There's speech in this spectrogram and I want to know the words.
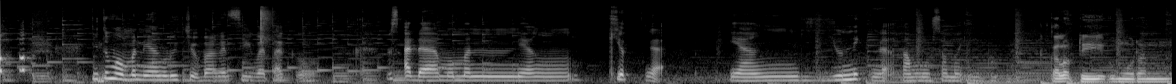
itu momen yang lucu banget sih buat aku. Terus ada momen yang cute nggak? Yang unik nggak kamu sama ibu? kalau di umuran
